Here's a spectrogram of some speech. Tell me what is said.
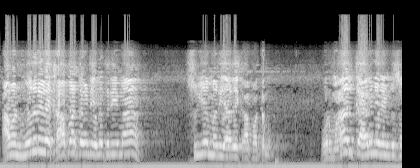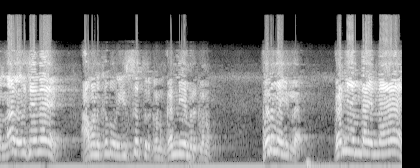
அவன் முதலில காப்பாற்ற வேண்டிய என்ன தெரியுமா? சுயமரியாதை காப்பாற்றணும். ஒரு மார்க் அறிஞன் என்று சொன்னால் என்ன செய்யணும்? அவனுக்கு ஒரு இஸ்ஸத் இருக்கணும் கண்ணியம் இருக்கணும். பெருமை இல்ல. கண்ணியம் என்ன?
